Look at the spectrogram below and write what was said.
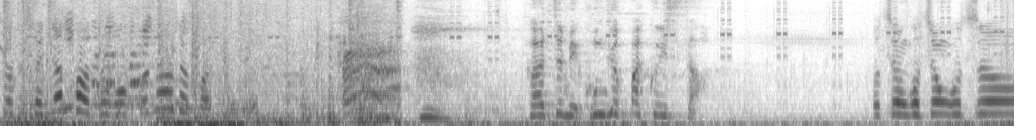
저 젠야타 저거 끊어야 될 것 같은데? 거점이 공격받고 있어. 거점 거점 거점.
